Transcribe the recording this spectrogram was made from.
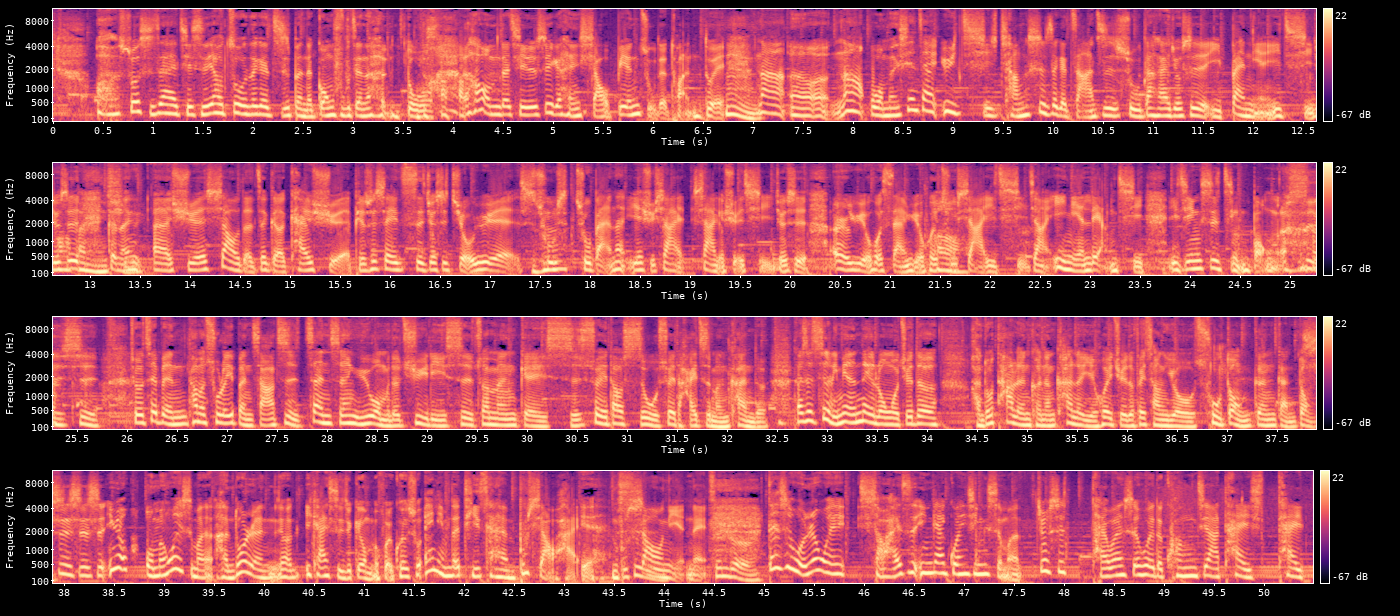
哦，说实在，其实要做这个纸本的功夫真的很多。然后我们的其实是一个很小编组的团队。嗯，那呃，那我们现在预期尝试这个杂志数，大概就是以半年一期，就是可能、哦、呃学校的这个开学，比如说这一次就是九月出、嗯、出版，那也许下下一个学期就是二月或三月会出下一期，哦、这样一。年两期已经是紧绷了，是是，就这本他们出了一本杂志《战争与我们的距离》，是专门给十岁到十五岁的孩子们看的。但是这里面的内容，我觉得很多大人可能看了也会觉得非常有触动跟感动。是是是，因为我们为什么很多人要一开始就给我们回馈说，哎，你们的题材很不小孩耶，很不少年呢，真的。但是我认为小孩子应该关心什么，就是台湾社会的框架太太。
